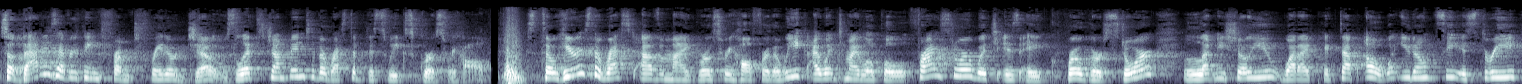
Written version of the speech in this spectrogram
So that is everything from Trader Joe's. Let's jump into the rest of this week's grocery haul. So here's the rest of my grocery haul for the week. I went to my local Fry store, which is a Kroger store. Let me show you what I picked up. Oh, what you don't see is three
